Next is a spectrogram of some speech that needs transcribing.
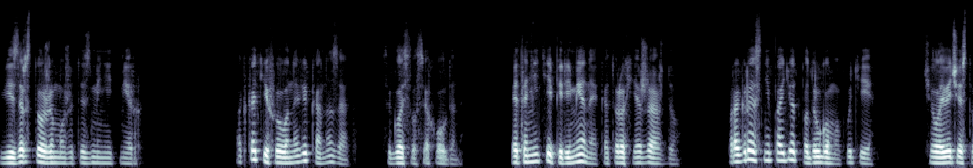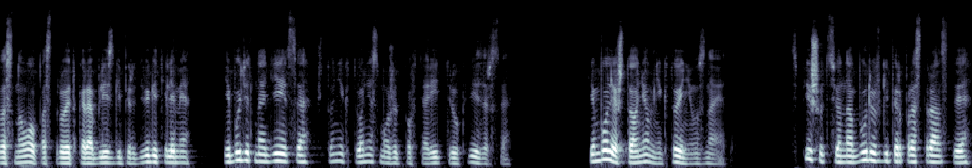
Визерс тоже может изменить мир, откатив его на века назад согласился Холден. Это не те перемены, которых я жажду. Прогресс не пойдет по другому пути. Человечество снова построит корабли с гипердвигателями и будет надеяться, что никто не сможет повторить трюк Визерса. Тем более, что о нем никто и не узнает. Спишут все на бурю в гиперпространстве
